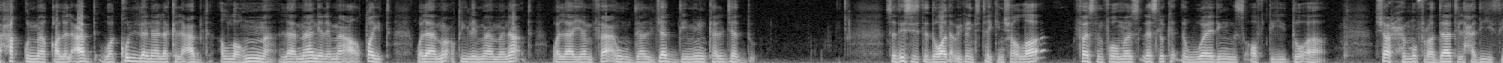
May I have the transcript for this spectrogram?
أحق ما قال العبد وكلنا لك العبد اللهم لا مانع لما أعطيت ولا معطي لما منعت ولا ينفع ذا الجد منك الجد So this is the dua that we're going to take inshallah. First and foremost, let's look at the wordings of the dua. شرح مفردات الحديث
